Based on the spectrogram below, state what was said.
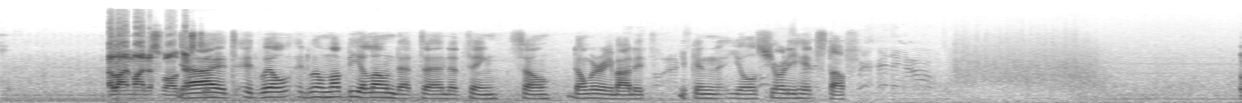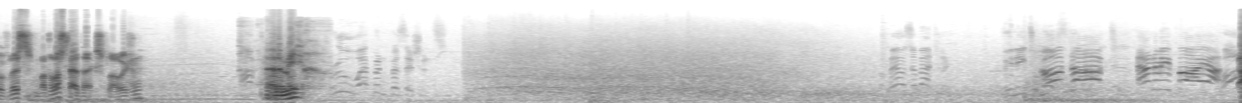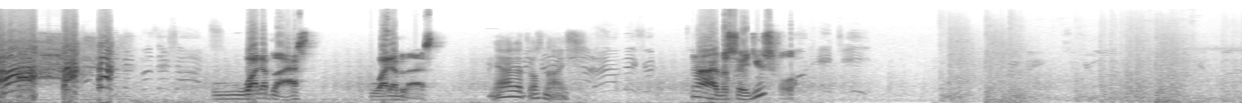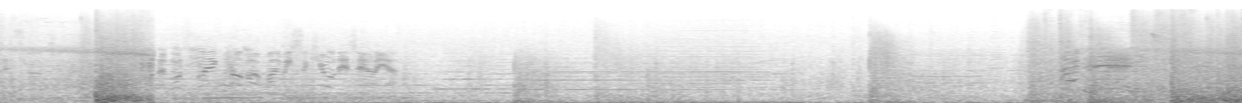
Well, I might as well just. Yeah, uh, it, it will it will not be alone that uh, that thing. So don't worry about it. You can you'll surely hit stuff. We're heading out. What was, what was that explosion? Enemy. Through weapon positions. Prepare the battery. We need to move. Contact! Enemy fire! Ah! Weapon positions. What a blast! What a blast! Yeah, that was nice. Their mission. Nah, it was so useful. Code HE. I want flank cover while we secure this area.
